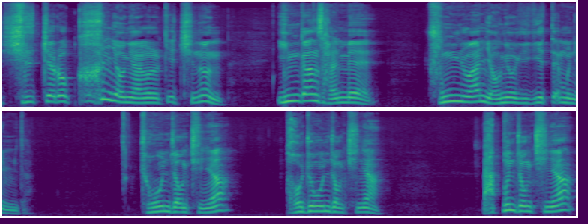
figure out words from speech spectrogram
실제로 큰 영향을 끼치는 인간 삶의 중요한 영역이기 때문입니다. 좋은 정치냐, 더 좋은 정치냐, 나쁜 정치냐,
